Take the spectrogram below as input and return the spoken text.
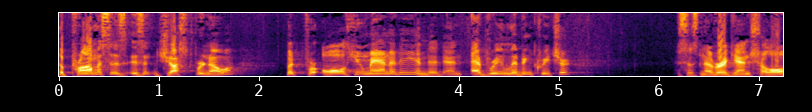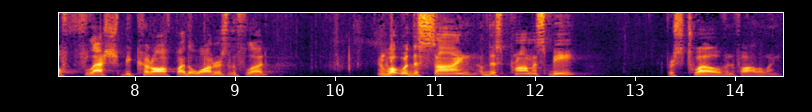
the promises isn't just for Noah, but for all humanity and, and every living creature. He says, Never again shall all flesh be cut off by the waters of the flood. And what would the sign of this promise be? Verse 12 and following.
